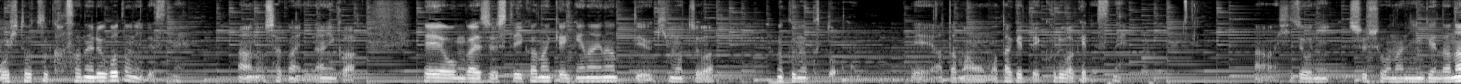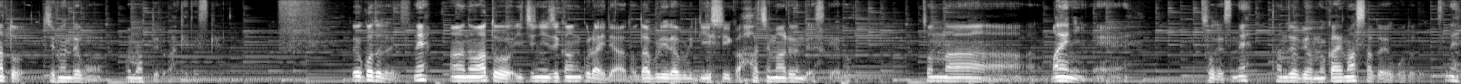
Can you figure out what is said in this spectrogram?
を一つ重ねるごとにですねあの社会に何か、えー、恩返ししていかなきゃいけないなっていう気持ちはむくむくと、えー、頭をもたげてくるわけですね。あ非常に首相な人間だなと自分でも思ってるわけですけど。ということでですねあのあと12時間くらいであの WWDC が始まるんですけどそんな前に、えー、そうですね。誕生日を迎えましたということでですね。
